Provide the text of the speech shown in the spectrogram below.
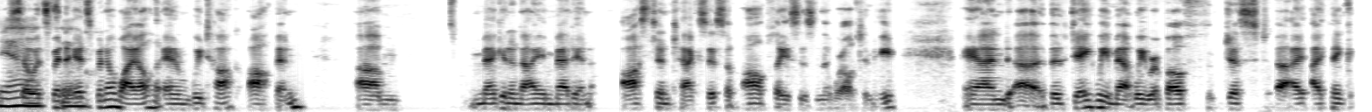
Yeah. So it's been so. it's been a while, and we talk often. Um, Megan and I met in Austin, Texas, of all places in the world to meet. And uh, the day we met, we were both just, uh, I, I, think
